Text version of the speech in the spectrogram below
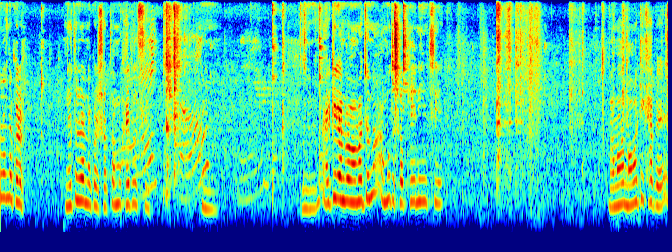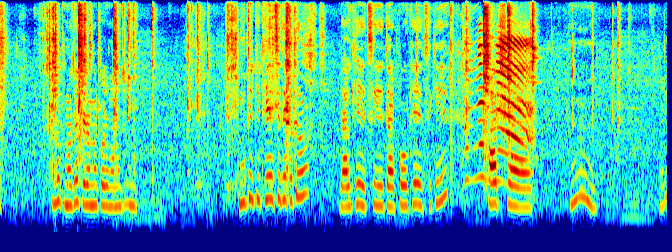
রান্না নতুন রান্না করো সব তো আমি খাই ফেলছি। হুম। আর কি রান্নাবো মামার জন্য? আমি তো সব খেয়ে নিয়েছি। মামা মামা কি খাবে? অনেক মজা রান্না করো মামার জন্য। মুখে কি খেয়েছি দেখে তো? ডাল খেয়েছি, তারপর খেয়েছি কি? পাট শাক। হুম। আরে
